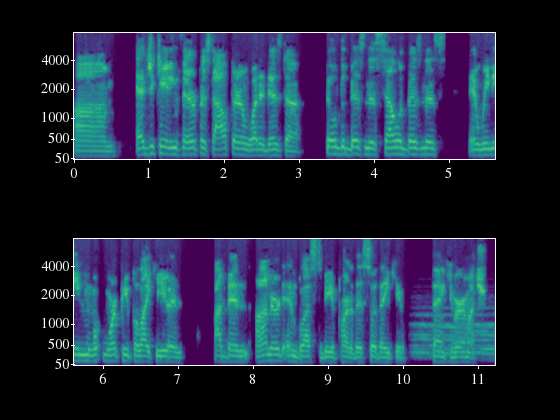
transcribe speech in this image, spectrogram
um, educating therapists out there on what it is to build a business, sell a business, and we need more, more people like you. And I've been honored and blessed to be a part of this. So thank you. Thank you very much.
